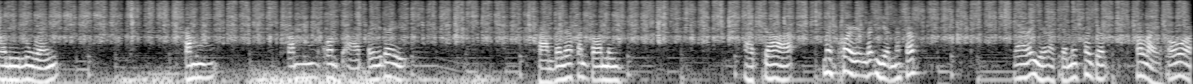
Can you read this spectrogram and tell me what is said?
พอดีลุงแหวงทำทำความสะอาดไปได้ ผ่านไปแล้วขั้นตอนหนึ่งอาจจะไม่ค่อยละเอียดนะครับรายละเอียดอาจจะไม่ค่อยจะเท่าไหร่เพราะว่า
